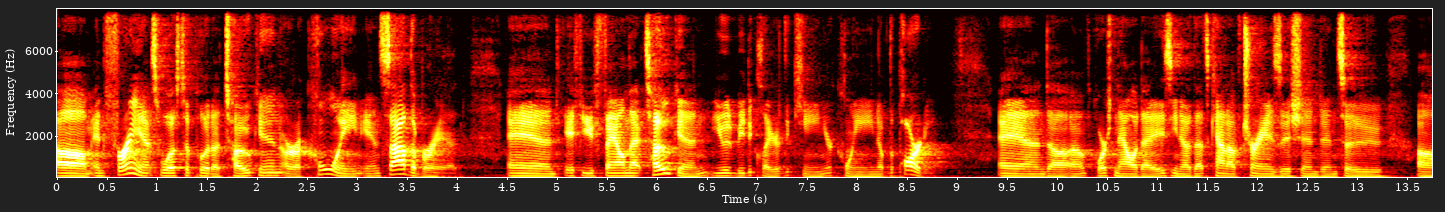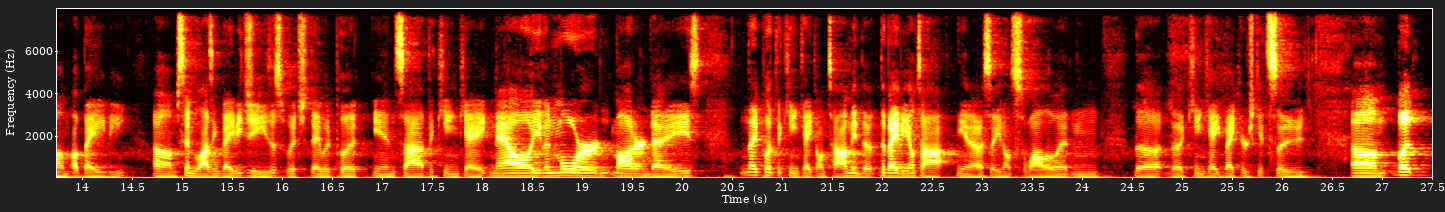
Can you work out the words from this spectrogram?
um, in France was to put a token or a coin inside the bread, and if you found that token, you would be declared the king or queen of the party. And uh, of course, nowadays, you know, that's kind of transitioned into um, a baby, um, symbolizing baby Jesus, which they would put inside the king cake. Now, even more modern days, they put the king cake on top. I mean, the, the baby on top, you know, so you don't swallow it and the, the king cake bakers get sued. Um, but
